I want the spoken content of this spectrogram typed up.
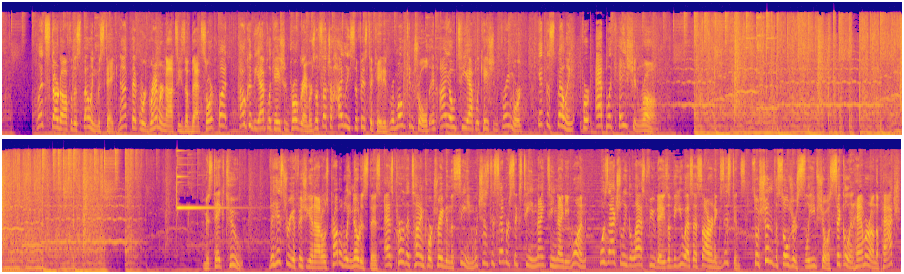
Let's start off with a spelling mistake. Not that we're grammar Nazis of that sort, but how could the application programmers of such a highly sophisticated, remote controlled, and IoT application framework get the spelling for application wrong? Mistake 2 the history aficionados probably noticed this, as per the time portrayed in the scene, which is December 16, 1991, was actually the last few days of the USSR in existence, so shouldn't the soldier's sleeve show a sickle and hammer on the patch?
